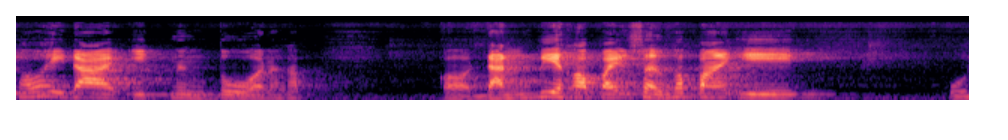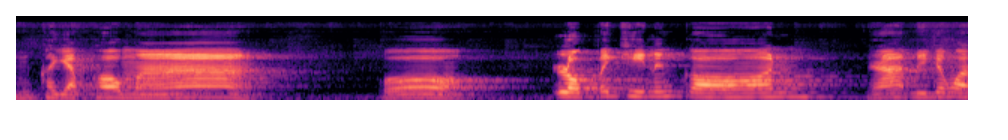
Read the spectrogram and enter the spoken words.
เขาให้ได้อีกหนึ่งตัวนะครับ ก็ดันเบี้ยเข้าไปเสริมเข้าไปอีกขุนขยับเข้ามา ก็หลบไปทีนึงก่อนนะมีจังหวะ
